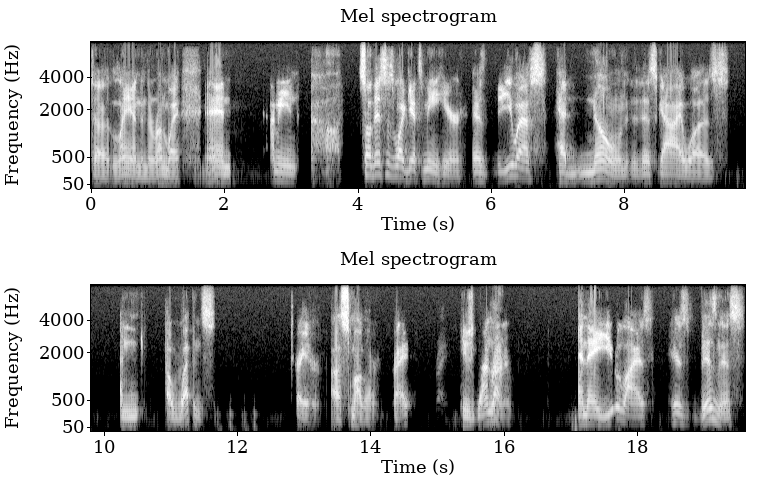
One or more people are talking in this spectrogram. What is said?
to land in the runway, mm-hmm. and I mean, so this is what gets me here is the U.S. had known that this guy was a, a weapons trader, a smuggler, right? Right. He was gun Right. running, and they utilized his business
